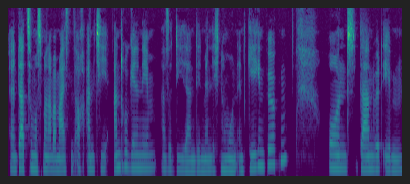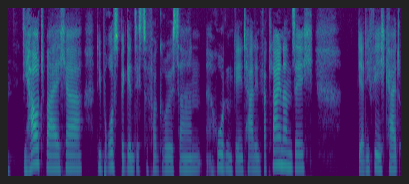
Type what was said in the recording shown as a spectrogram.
Äh, dazu muss man aber meistens auch Antiandrogene nehmen, also die dann den männlichen Hormonen entgegenwirken. Und dann wird eben die Haut weicher, die Brust beginnt sich zu vergrößern, äh, Hoden und Genitalien verkleinern sich. Ja, die Fähigkeit,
